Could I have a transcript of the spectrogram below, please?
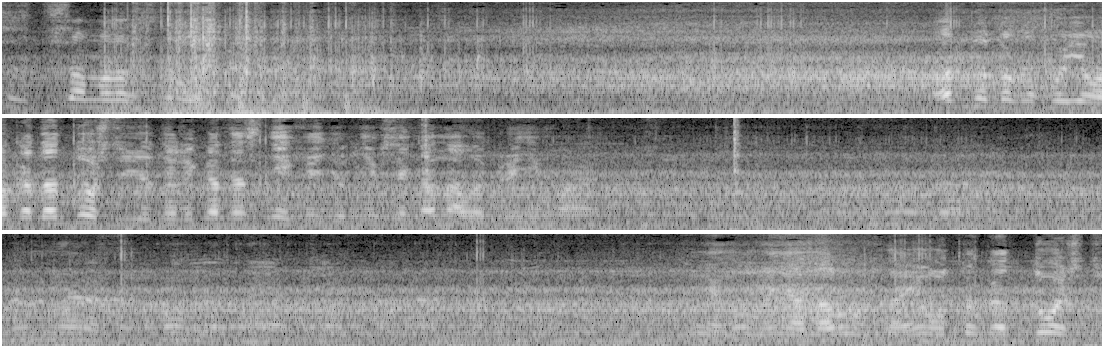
С- Самонастройка. Одно только хуево, когда дождь идет или когда снег идет, не все каналы принимают. Да. Не, ну у меня наружно, и вот только дождь,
